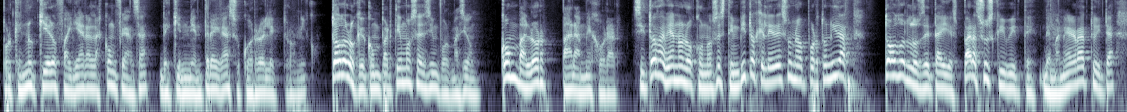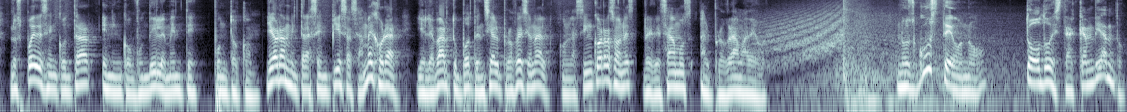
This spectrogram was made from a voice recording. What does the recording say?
porque no quiero fallar a la confianza de quien me entrega su correo electrónico. Todo lo que compartimos es información con valor para mejorar. Si todavía no lo conoces, te invito a que le des una oportunidad. Todos los detalles para suscribirte de manera gratuita los puedes encontrar en inconfundiblemente.com. Y ahora mientras empiezas a mejorar y elevar tu potencial profesional con las 5 razones, regresamos al programa de hoy. Nos guste o no, todo está cambiando.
